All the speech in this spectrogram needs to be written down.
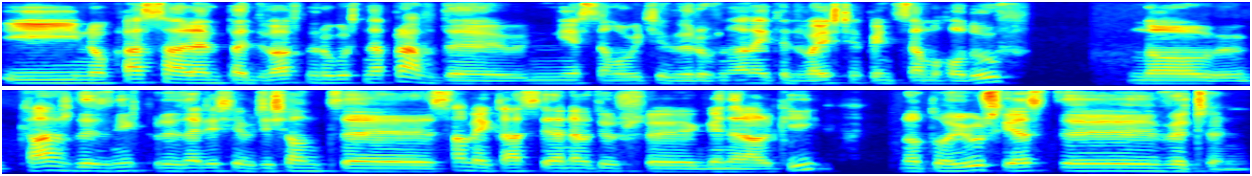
I no klasa LMP2 w tym roku jest naprawdę niesamowicie wyrównana i te 25 samochodów, no każdy z nich, który znajdzie się w dziesiątce samej klasy, a nawet już y, generalki, no to już jest y, wyczyn,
